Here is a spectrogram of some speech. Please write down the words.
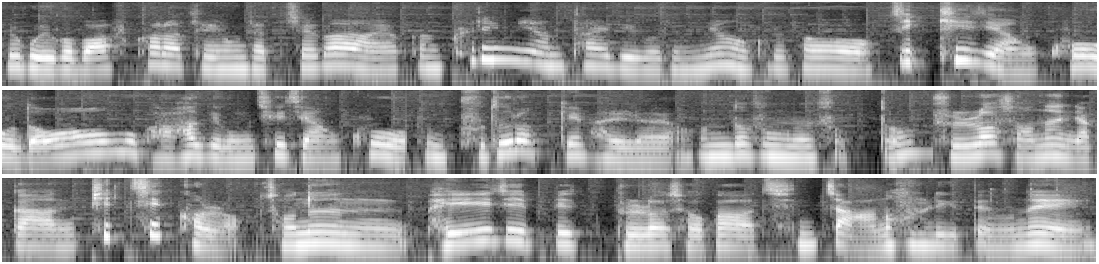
그리고 이거 마스카라 제형 자체가 약간 creamy한 타입이거든요. 그래서 찍히지 않고 너무 과하게 뭉치지 않고 좀 부드럽게 발려요. 언더 속눈썹도. blusher는 약간 peach 컬러. 저는 베이지빛 blusher가 진짜 안 어울리기 때문에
